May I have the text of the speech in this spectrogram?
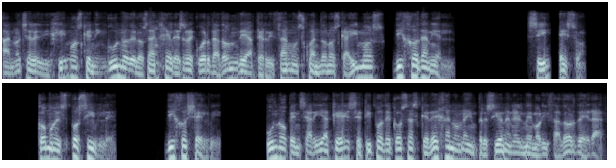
Anoche le dijimos que ninguno de los ángeles recuerda dónde aterrizamos cuando nos caímos, dijo Daniel. Sí, eso. ¿Cómo es posible? Dijo Shelby. Uno pensaría que ese tipo de cosas que dejan una impresión en el memorizador de edad.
